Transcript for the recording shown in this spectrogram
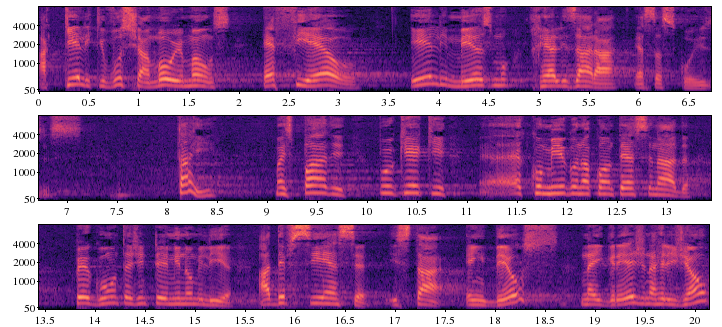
Aquele que vos chamou, irmãos, é fiel, ele mesmo realizará essas coisas. Está aí. Mas, padre, por que, que é, comigo não acontece nada? Pergunta, a gente termina a homilia. A deficiência está em Deus, na igreja, na religião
